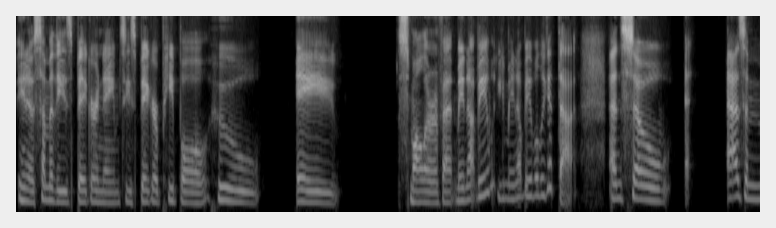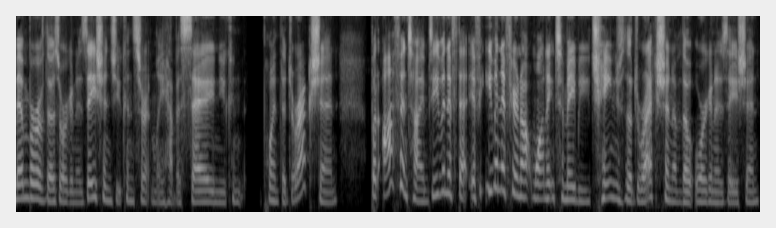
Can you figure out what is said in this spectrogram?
you know, some of these bigger names, these bigger people who a smaller event may not be you may not be able to get that. And so as a member of those organizations, you can certainly have a say and you can point the direction. But oftentimes, even if that, if even if you're not wanting to maybe change the direction of the organization,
